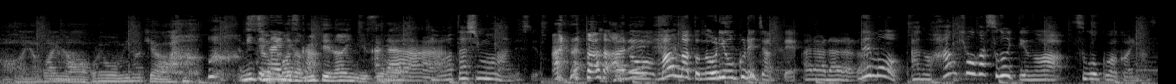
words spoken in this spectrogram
ああやばいな。これも見なきゃ。見てないですか？まだ見てないんですあよいやら私もなんですよ。あれのまんまと乗り遅れちゃって。あらららら。でもあの反響がすごいっていうのはすごくわかります、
